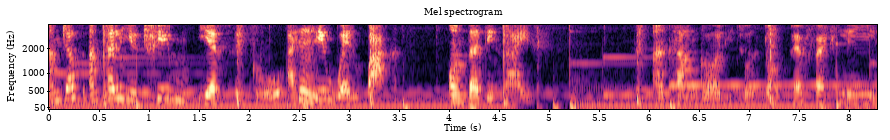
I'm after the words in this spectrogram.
i'm just i'm telling you three years ago i Hmm. still went back under the knife and thank god it was done perfectly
